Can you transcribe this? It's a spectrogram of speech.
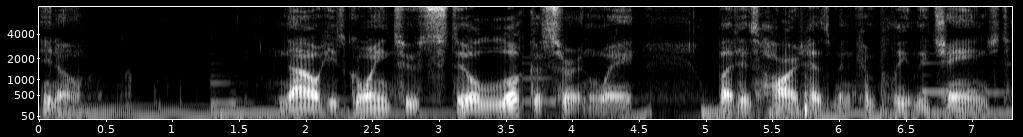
you know, now he's going to still look a certain way, but his heart has been completely changed.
